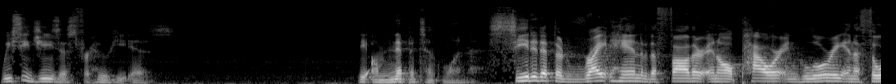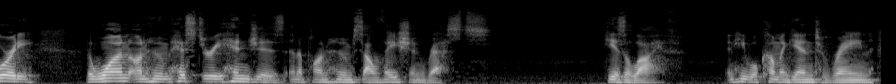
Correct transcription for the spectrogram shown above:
we see Jesus for who he is the omnipotent one, seated at the right hand of the Father in all power and glory and authority, the one on whom history hinges and upon whom salvation rests. He is alive and he will come again to reign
